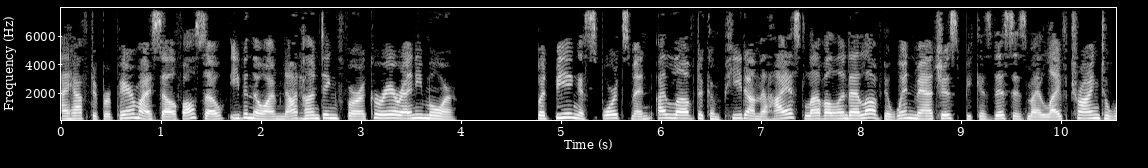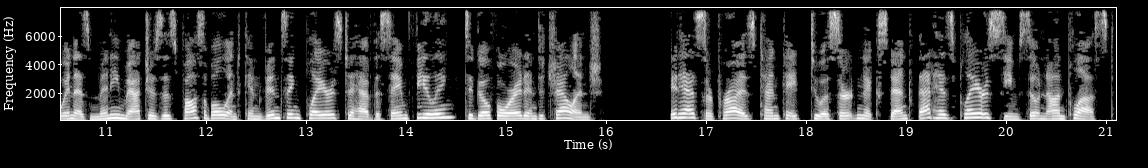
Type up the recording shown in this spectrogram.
I have to prepare myself also, even though I'm not hunting for a career anymore. But being a sportsman, I love to compete on the highest level and I love to win matches because this is my life trying to win as many matches as possible and convincing players to have the same feeling, to go for it and to challenge. It has surprised ten Cate to a certain extent that his players seem so nonplussed.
